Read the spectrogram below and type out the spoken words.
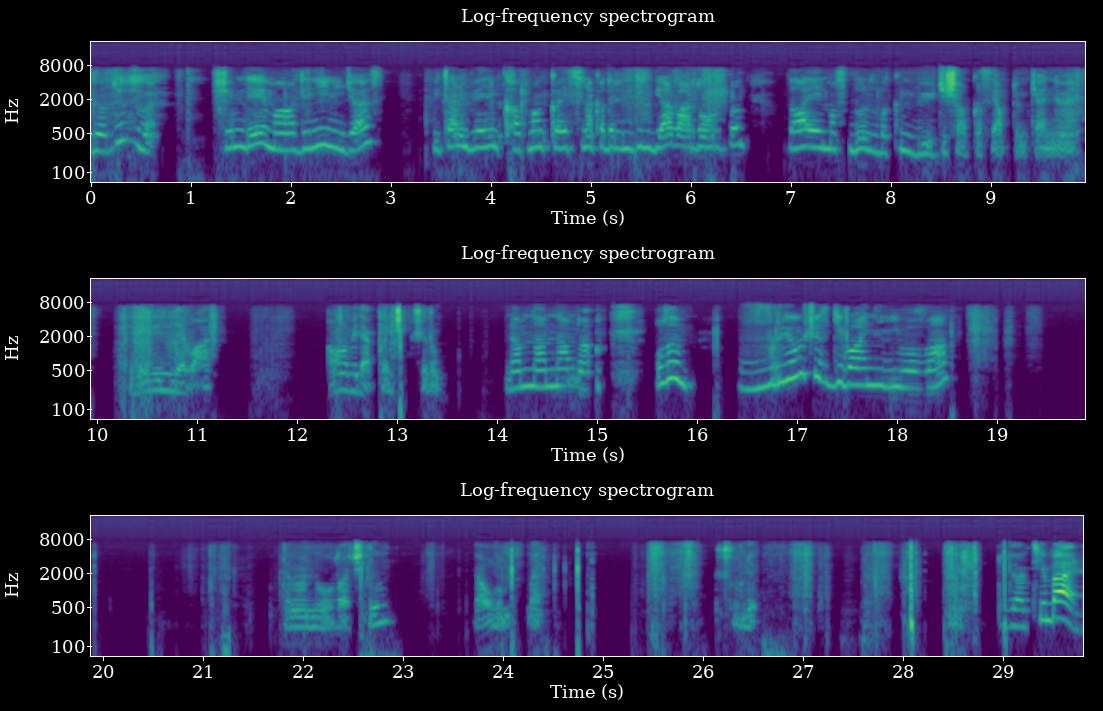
Gördünüz mü? Şimdi madeni ineceğiz. Bir tane benim katman kayasına kadar indiğim bir yer vardı oradan. Daha elmas buluruz. Bakın büyücü şapkası yaptım kendime. Elinde var. Ama bir dakika çıkıyorum. Nam nam nam nam. Oğlum vuruyormuşuz gibi aynı iyi o zaman. Hemen de oldu açtım. Ya oğlum ben şöyle düzelteyim ben.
